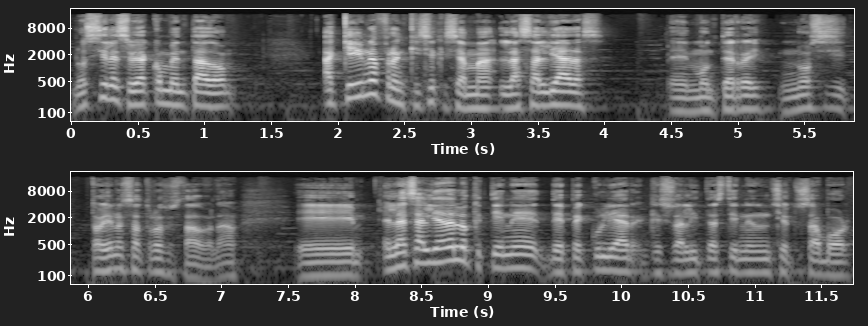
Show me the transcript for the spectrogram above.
No sé si les había comentado, aquí hay una franquicia que se llama Las Aliadas, en Monterrey. No sé si todavía no está todo su estado, ¿verdad? Eh, en Las Aliadas lo que tiene de peculiar, que sus alitas tienen un cierto sabor,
